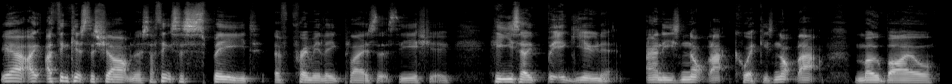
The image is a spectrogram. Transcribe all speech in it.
yeah, I, I think it's the sharpness. I think it's the speed of Premier League players that's the issue. He's a big unit and he's not that quick. He's not that mobile.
